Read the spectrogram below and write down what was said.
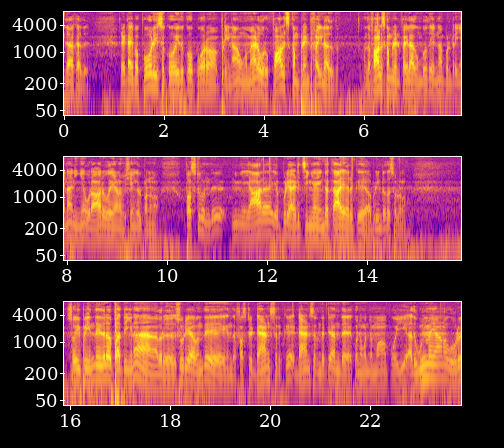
இதாகாது. ரைட்டா இப்போ போலீஸுக்கோ இதுக்கோ போகிறோம் அப்படின்னா உங்கள் மேலே ஒரு ஃபால்ஸ் கம்ப்ளைண்ட் ஃபைல் ஆகுது. அந்த ஃபால்ஸ் கம்ப்ளைண்ட் ஃபைல் ஆகும்போது என்ன பண்ணுறீங்கன்னா நீங்கள் ஒரு ஆறு வகையான விஷயங்கள் பண்ணணும். ஃபஸ்ட்டு வந்து நீங்கள் யாரை எப்படி அடிச்சிங்க எங்கே காயம் இருக்குது அப்படின்றத சொல்லணும். ஸோ இப்போ இந்த இதில் பார்த்தீங்கன்னா அவர் சூர்யா வந்து இந்த ஃபஸ்ட்டு டான்ஸ் இருக்குது டான்ஸ் இருந்துட்டு அந்த கொஞ்சம் கொஞ்சமாக போய் அது உண்மையான ஒரு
